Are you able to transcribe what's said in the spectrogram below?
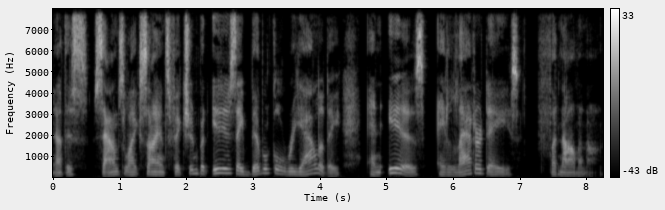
Now, this sounds like science fiction, but it is a biblical reality and is a latter days phenomenon.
